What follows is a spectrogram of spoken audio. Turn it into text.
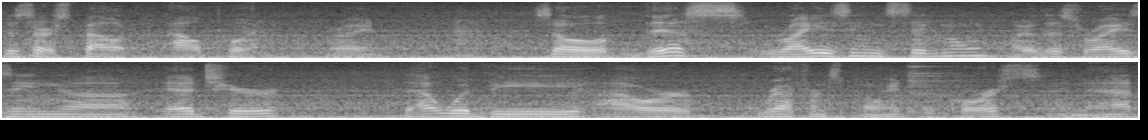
this is our spout output, right? So this rising signal or this rising uh, edge here, that would be our reference point, of course, and that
